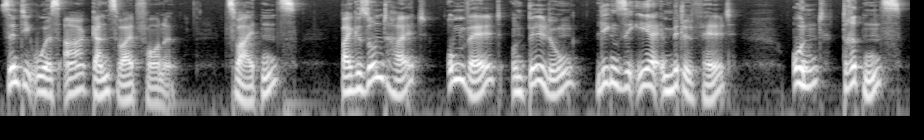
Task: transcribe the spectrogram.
sind die USA ganz weit vorne. Zweitens, bei Gesundheit, Umwelt und Bildung liegen sie eher im Mittelfeld. Und drittens,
